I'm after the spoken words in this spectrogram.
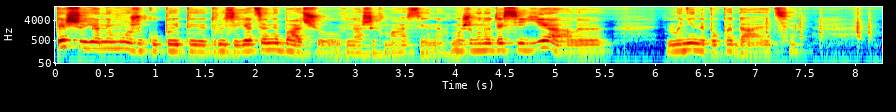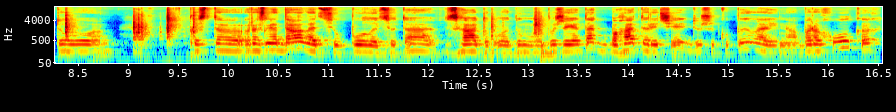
Те, що я не можу купити, друзі, я це не бачу в наших магазинах. Може, воно десь і є, але мені не попадається. То просто розглядала цю полицю та згадувала, думаю, боже, я так багато речей дуже купила і на барахолках,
